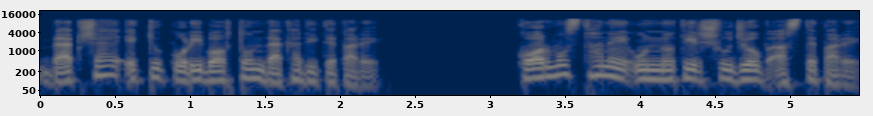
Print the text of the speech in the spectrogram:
ব্যবসায় একটু পরিবর্তন দেখা দিতে পারে। কর্মস্থানে উন্নতির সুযোগ আসতে পারে।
